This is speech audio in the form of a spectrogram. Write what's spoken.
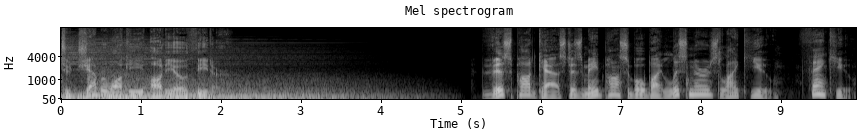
to Jabberwocky Audio Theater. This podcast is made possible by listeners like you. Thank you.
